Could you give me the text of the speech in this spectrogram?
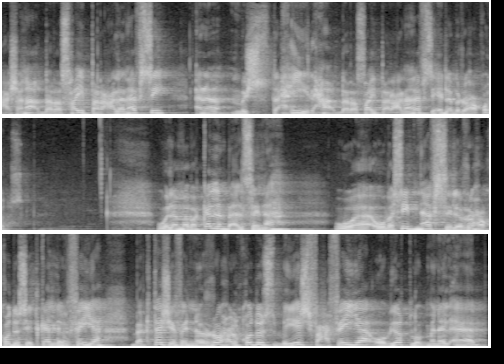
عشان أقدر أسيطر على نفسي أنا مستحيل هقدر أسيطر على نفسي إلا بالروح القدس. ولما بتكلم بألسنة وبسيب نفسي للروح القدس يتكلم فيا بكتشف إن الروح القدس بيشفع فيا وبيطلب من الآب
